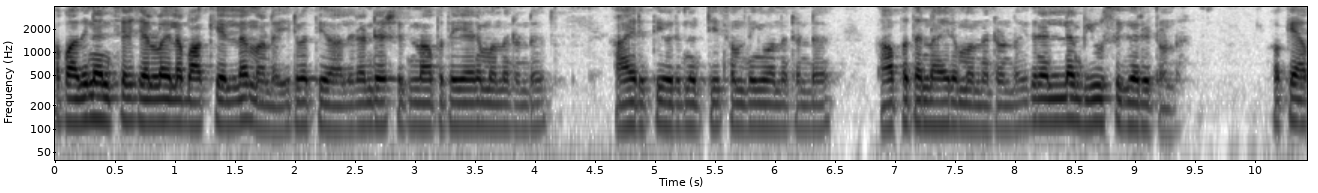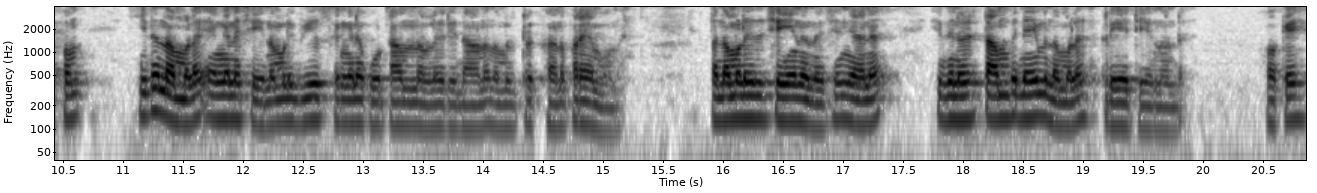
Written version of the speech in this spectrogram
അപ്പോൾ അതിനനുസരിച്ചുള്ള എല്ലാം ബാക്കിയെല്ലാം വേണ്ട ഇരുപത്തി നാല് രണ്ട് ലക്ഷത്തി നാൽപ്പത്തയ്യായിരം വന്നിട്ടുണ്ട്. ആയിരത്തി ഒരുന്നൂറ്റി സംതിങ് വന്നിട്ടുണ്ട്. നാൽപ്പത്തെണ്ണായിരം വന്നിട്ടുണ്ട്. ഇതിനെല്ലാം വ്യൂസ് കയറിയിട്ടുണ്ട്. ഓക്കെ അപ്പം ഇത് നമ്മൾ എങ്ങനെ ചെയ്യും? നമ്മൾ വ്യൂസ് എങ്ങനെ കൂട്ടാം എന്നുള്ളൊരു ഇതാണ് നമ്മൾ ട്രിക്കാണ് പറയാൻ പോകുന്നത്. അപ്പം നമ്മളിത് ചെയ്യുന്നതെന്ന് വെച്ചാൽ ഞാൻ ഇതിനൊരു തമ്പ് നെയിം നമ്മൾ ക്രിയേറ്റ് ചെയ്യുന്നുണ്ട്. ഓക്കെ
